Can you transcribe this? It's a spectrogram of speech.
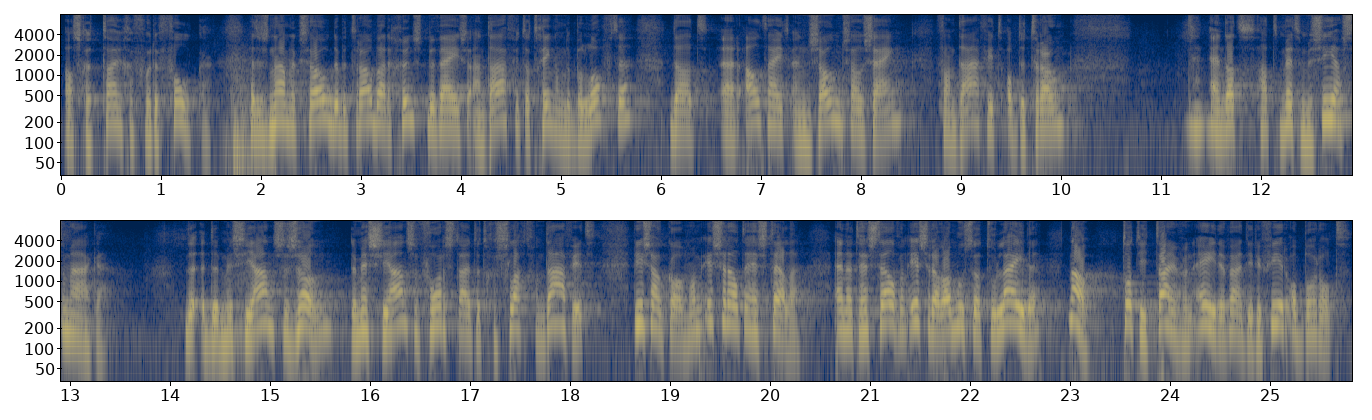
als getuige voor de volken. Het is namelijk zo, de betrouwbare gunstbewijzen aan David, dat ging om de belofte dat er altijd een zoon zou zijn van David op de troon. En dat had met de Messias te maken. De, de Messiaanse zoon, de Messiaanse vorst uit het geslacht van David, die zou komen om Israël te herstellen. En het herstel van Israël, waar moest dat toe leiden? Nou, tot die tuin van Eden waar die rivier opborrelt,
